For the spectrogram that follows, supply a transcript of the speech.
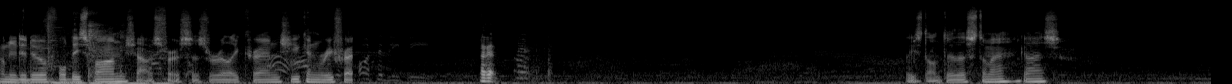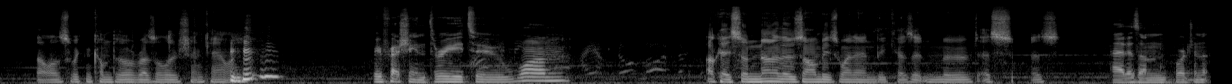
I need to do a full despawn. Showers first is really cringe. You can refresh. Okay. Please don't do this to me, guys. Fellas, we can come to a resolution, can't we? Refreshing in three, two, one. okay, so none of those zombies went in because it moved as soon as That is unfortunate.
